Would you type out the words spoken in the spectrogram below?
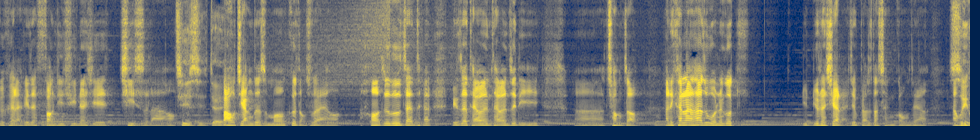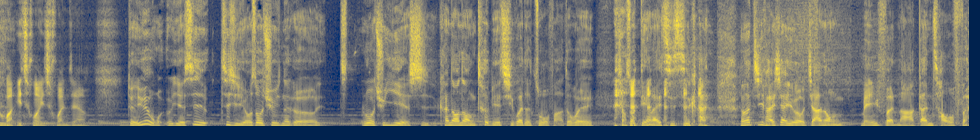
各客来可以再放进去那些气死啦哦，起司对，爆浆的什么各种出来哦，哦，这都在在比如在台湾台湾这里呃创造啊，你看到他如果能够留留点下来，就表示他成功这样，他会换一直换一直换这样。对，因为我也是自己有时候去那个如果去夜市看到那种特别奇怪的做法，都会想说点来吃吃看。然后鸡排现在也有加那种梅粉啊、甘草粉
